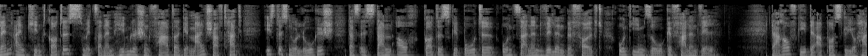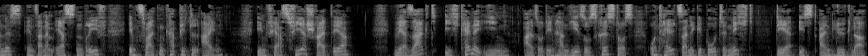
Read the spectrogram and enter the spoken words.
Wenn ein Kind Gottes mit seinem himmlischen Vater Gemeinschaft hat, ist es nur logisch, dass es dann auch Gottes Gebote und seinen Willen befolgt und ihm so gefallen will. Darauf geht der Apostel Johannes in seinem ersten Brief im zweiten Kapitel ein. In Vers 4 schreibt er, Wer sagt, ich kenne ihn, also den Herrn Jesus Christus, und hält seine Gebote nicht, der ist ein Lügner,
